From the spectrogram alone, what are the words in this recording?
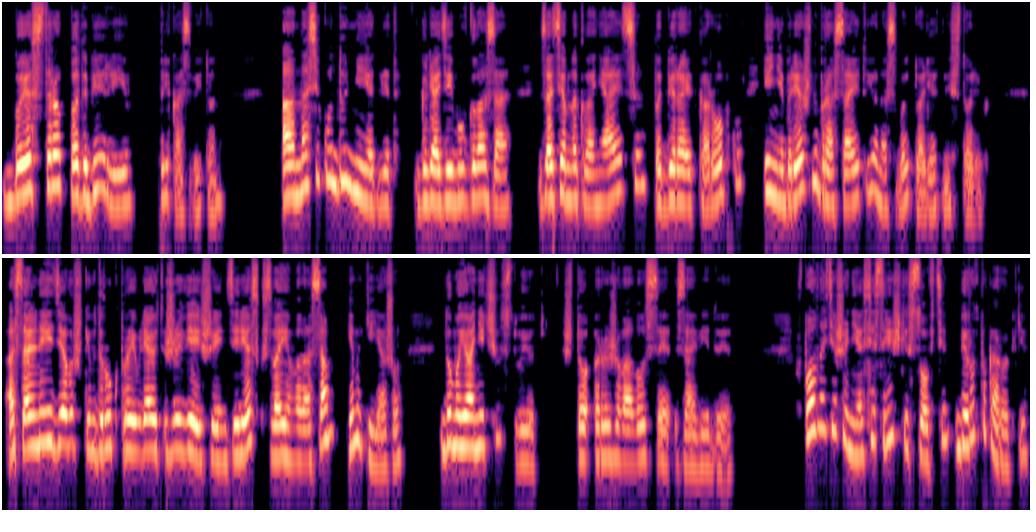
«Быстро подбери», — приказывает он. Она секунду медлит, глядя ему в глаза, затем наклоняется, подбирает коробку и небрежно бросает ее на свой туалетный столик. Остальные девушки вдруг проявляют живейший интерес к своим волосам и макияжу. Думаю, они чувствуют, что рыжеволосые завидуют. В полной тишине сестрички Софти берут по коробке,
